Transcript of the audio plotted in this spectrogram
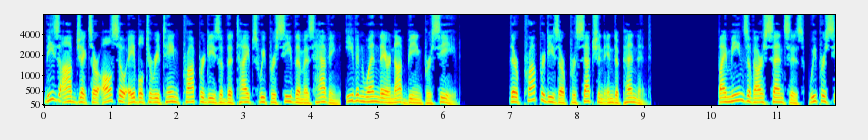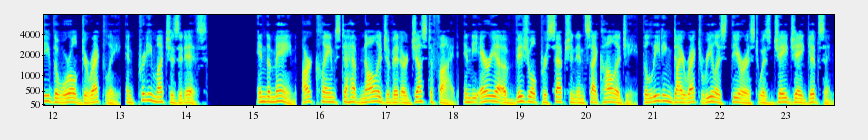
These objects are also able to retain properties of the types we perceive them as having, even when they are not being perceived. Their properties are perception independent. By means of our senses, we perceive the world directly, and pretty much as it is. In the main, our claims to have knowledge of it are justified. In the area of visual perception in psychology, the leading direct realist theorist was J. J. Gibson.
